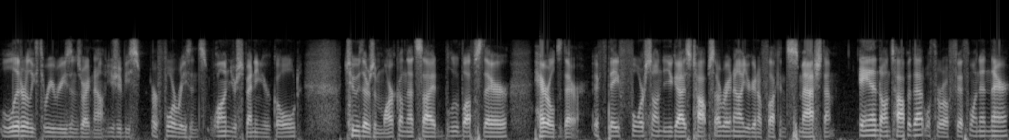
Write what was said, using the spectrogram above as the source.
literally three reasons right now. You should be, or four reasons. One, you're spending your gold. Two, there's a mark on that side. Blue buff's there. Herald's there. If they force onto you guys top side right now, you're going to fucking smash them. And on top of that, we'll throw a fifth one in there.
